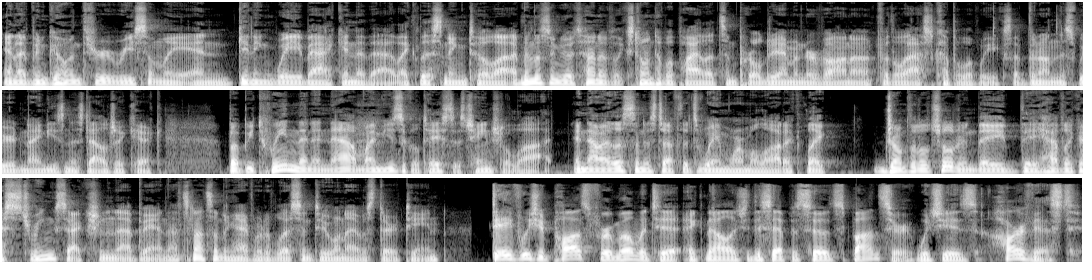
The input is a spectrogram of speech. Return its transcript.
And I've been going through recently and getting way back into that, like listening to a lot. I've been listening to a ton of like Stone Temple Pilots and Pearl Jam and Nirvana for the last couple of weeks. I've been on this weird '90s nostalgia kick. But between then and now, my musical taste has changed a lot. And now I listen to stuff that's way more melodic, like Jump Little Children. They they have like a string section in that band. That's not something I would have listened to when I was 13. Dave, we should pause for a moment to acknowledge this episode's sponsor, which is Harvest.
